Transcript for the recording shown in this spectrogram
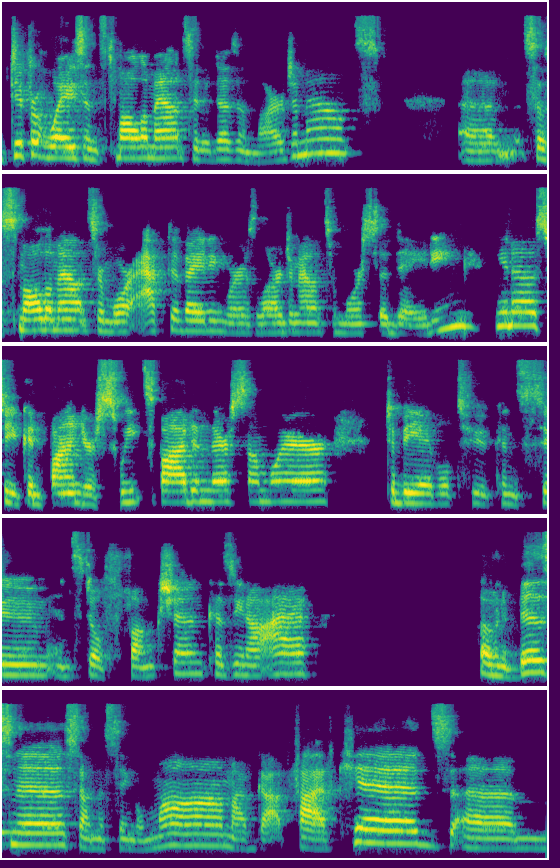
different ways in small amounts than it does in large amounts. Um, so small amounts are more activating, whereas large amounts are more sedating, you know, so you can find your sweet spot in there somewhere to be able to consume and still function. Cause, you know, I own a business, I'm a single mom, I've got five kids, um,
